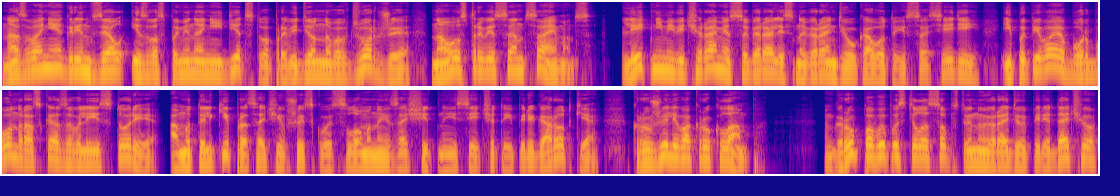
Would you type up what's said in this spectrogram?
Название Грин взял из воспоминаний детства, проведенного в Джорджии на острове Сент-Саймонс. Летними вечерами собирались на веранде у кого-то из соседей и, попивая бурбон, рассказывали истории, а мотыльки, просочившись сквозь сломанные защитные сетчатые перегородки, кружили вокруг ламп. Группа выпустила собственную радиопередачу,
